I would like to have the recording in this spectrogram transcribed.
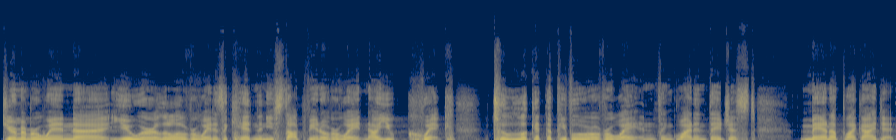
do you remember when uh, you were a little overweight as a kid and then you stopped being overweight? Now you quick to look at the people who are overweight and think, why didn't they just man up like I did?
